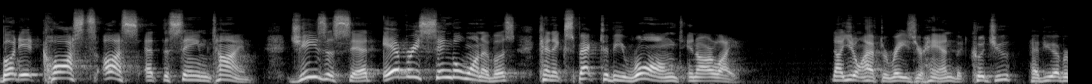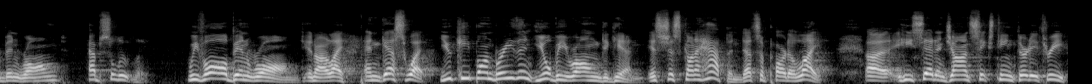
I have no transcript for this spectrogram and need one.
but it costs us at the same time. Jesus said every single one of us can expect to be wronged in our life. Now, you don't have to raise your hand, but could you? Have you ever been wronged? Absolutely. We've all been wronged in our life. And guess what? You keep on breathing, you'll be wronged again. It's just going to happen. That's a part of life. Uh, he said in John 16, 33,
